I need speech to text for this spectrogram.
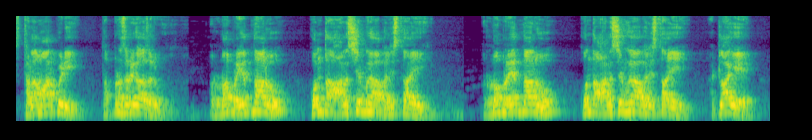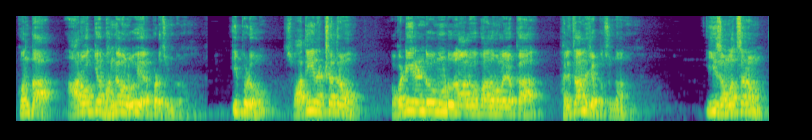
స్థల మార్పిడి తప్పనిసరిగా జరుగును. రుణ ప్రయత్నాలు కొంత ఆలస్యంగా ఫలిస్తాయి. రుణ ప్రయత్నాలు కొంత ఆలస్యంగా ఫలిస్తాయి. అట్లాగే కొంత ఆరోగ్య భంగములు ఏర్పడుచుండును. ఇప్పుడు స్వాతి నక్షత్రం ఒకటి రెండు మూడు నాలుగు పాదముల యొక్క ఫలితాన్ని చెప్పుచున్నాను. ఈ సంవత్సరం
